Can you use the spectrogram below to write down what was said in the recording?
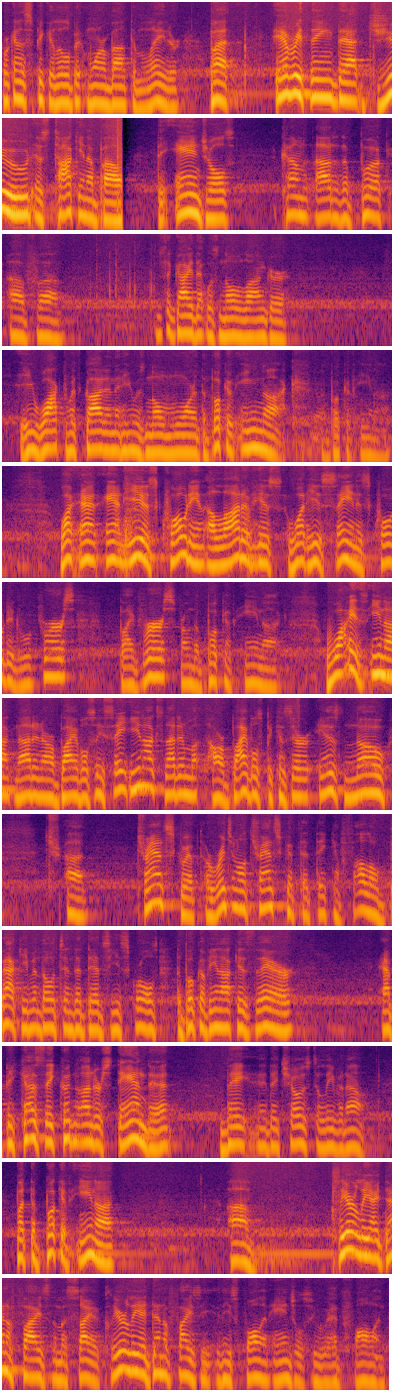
we're going to speak a little bit more about them later. But everything that Jude is talking about, the angels, comes out of the book of. Uh, there's a guy that was no longer. He walked with God and then he was no more. The book of Enoch. The book of Enoch. What, and, and he is quoting a lot of his, what he is saying is quoted verse by verse from the book of Enoch. Why is Enoch not in our Bibles? They say Enoch's not in our Bibles because there is no uh, transcript, original transcript that they can follow back, even though it's in the Dead Sea Scrolls. The book of Enoch is there. And because they couldn't understand it, they, they chose to leave it out. But the book of Enoch um, clearly identifies the Messiah, clearly identifies the, these fallen angels who had fallen.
